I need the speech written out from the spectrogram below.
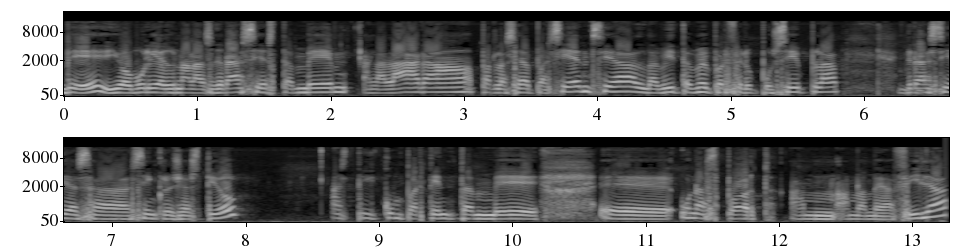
bé, jo volia donar les gràcies també a la Lara per la seva paciència, al David també per fer-ho possible, gràcies a Sincrogestió, estic compartint també eh, un esport amb, amb la meva filla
